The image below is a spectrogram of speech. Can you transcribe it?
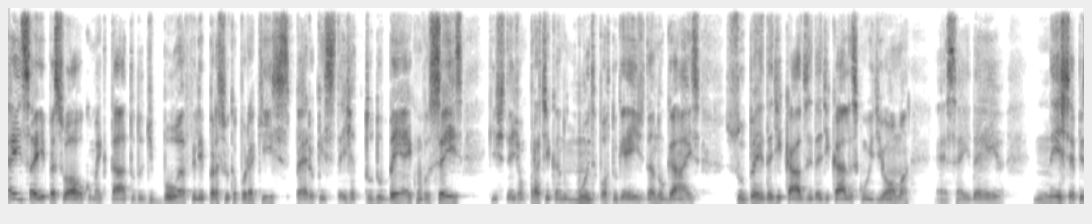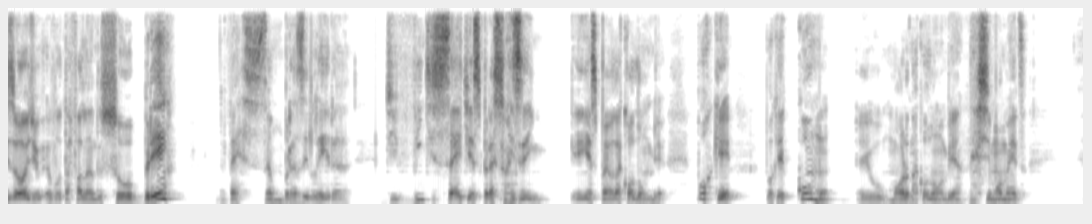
É isso aí, pessoal. Como é que tá? Tudo de boa? Felipe Praçuca por aqui. Espero que esteja tudo bem aí com vocês, que estejam praticando muito português, dando gás, super dedicados e dedicadas com o idioma. Essa é a ideia. Neste episódio eu vou estar tá falando sobre versão brasileira de 27 expressões em, em espanhol da Colômbia. Por quê? Porque como eu moro na Colômbia nesse momento,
